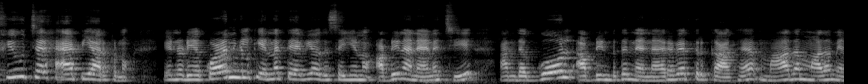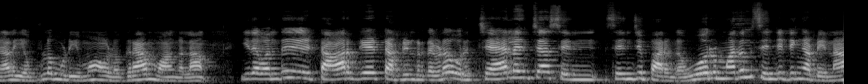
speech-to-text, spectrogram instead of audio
ஃப்யூச்சர் ஹாப்பியாக இருக்கணும். என்னுடைய குழந்தைங்களுக்கு என்ன தேவையோ அதை செய்யணும் அப்படின்னு நான் நினச்சி அந்த கோல் அப்படின்றத நெ- நிறைவேற்றுறதுக்காக மாதம் மாதம் என்னால் எவ்வளோ முடியுமோ அவ்வளோ கிராம் வாங்கலாம். இதை வந்து டார்கெட் அப்படின்றத விட ஒரு சேலஞ்சாக செஞ் செஞ்சு பாருங்கள் ஒரு மாதம் செஞ்சிட்டிங்க அப்படின்னா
